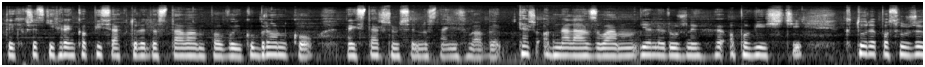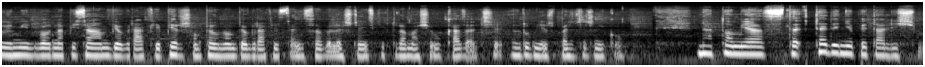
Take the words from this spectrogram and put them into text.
w tych wszystkich rękopisach, które dostałam po wujku Bronku, najstarszym synu Stanisławy. Też odnalazłam wiele różnych opowieści, które posłużyły mi, bo napisałam biografię, pierwszą pełną biografię Stanisławy Leszczyńskiej, która ma się ukazać również w październiku. Natomiast wtedy nie pytaliśmy.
